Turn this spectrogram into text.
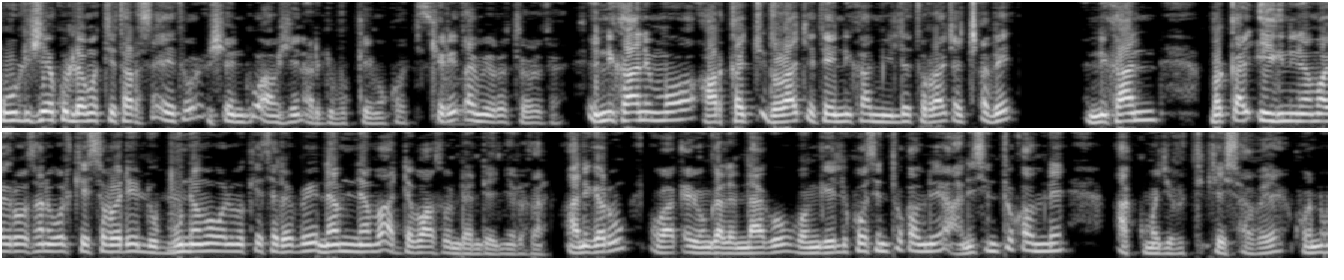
fuulli ishee kun lamatti tarsa'eetu isheen du'aa isheen argi bukkee makooti qirixamee inni kaan immoo harka duraa citee inni kaan miila irraa caccabe. Inni kaan bakka dhiigni namaa yeroo sana wal keessa badee lubbuun nama waluma keessa darbee namni nama adda baasuu hin dandeenye yeroo sana. Ani garuu waaqayyoon galannaa gahu wangeelli koos hin tuqamne anis hin tuqamne akkuma jirutti keessaa ba'e kun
